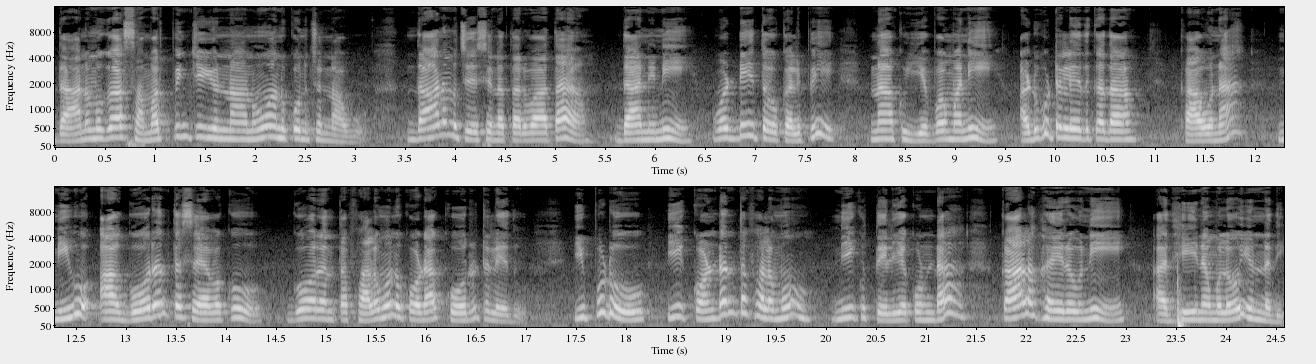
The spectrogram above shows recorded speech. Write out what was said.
దానముగా సమర్పించియున్నాను అనుకొనుచున్నావు. దానము చేసిన తర్వాత దానిని వడ్డీతో కలిపి నాకు ఇవ్వమని అడుగుటలేదు కదా. కావున నీవు ఆ గోరంత సేవకు గోరంత ఫలమును కూడా కోరుటలేదు. ఇప్పుడు ఈ కొండంత ఫలము నీకు తెలియకుండా కాలభైరవుని అధీనములో ఉన్నది.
